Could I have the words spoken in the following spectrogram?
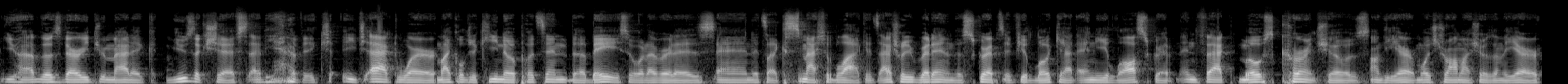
you have those very dramatic music shifts at the end of each, each act where Michael Giacchino puts in the bass or whatever it is, and it's like smash to black. It's actually written in the script if you look at any Lost script. In fact, most current shows on the air, most drama shows on the air,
